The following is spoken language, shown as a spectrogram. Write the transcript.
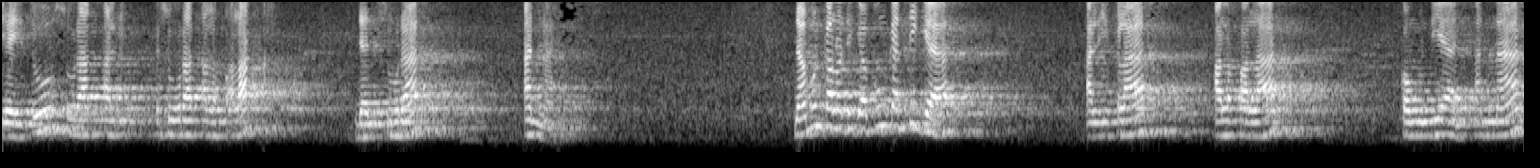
yaitu surat al surat al-falaq dan surat an-nas. Namun kalau digabungkan tiga al-ikhlas, al-falaq, kemudian an-nas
